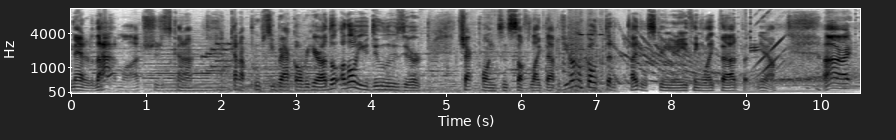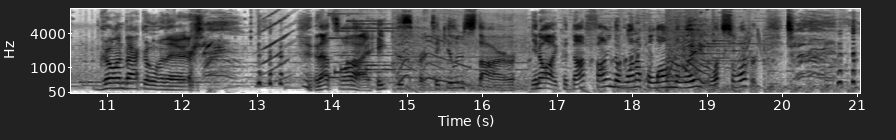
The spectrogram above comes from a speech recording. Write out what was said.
matter that much. It just kind of kind of poops you back over here. Although, although you do lose your checkpoints and stuff like that, but you don't go to the title screen or anything like that. But yeah, all right, going back over there. and that's why I hate this particular star. You know, I could not find the one-up along the way whatsoever.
